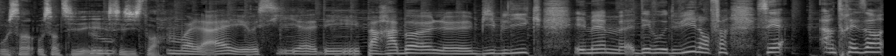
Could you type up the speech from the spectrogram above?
au sein, au sein de ces, mm. ces histoires. Voilà, et aussi euh, des paraboles euh, bibliques et même des vaudevilles. Enfin, c'est un trésor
